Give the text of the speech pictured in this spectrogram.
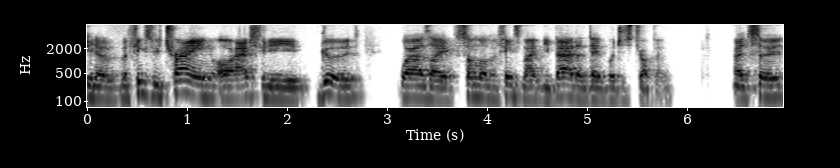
you know the things we're trying are actually good whereas like some of the things might be bad and then we'll just drop them right so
